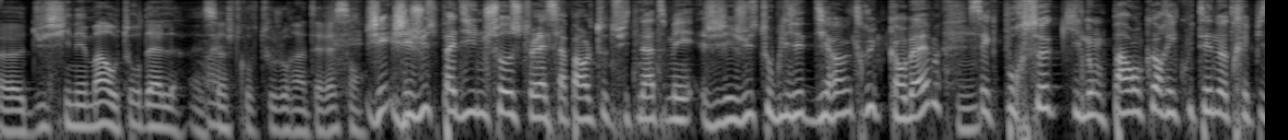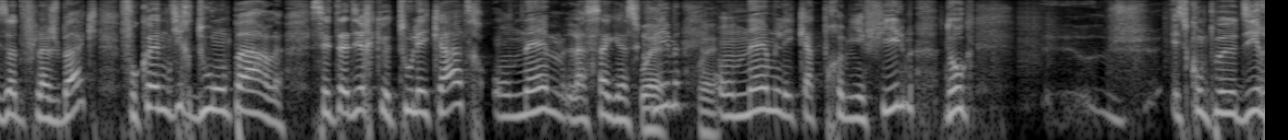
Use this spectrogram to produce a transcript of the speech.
euh, du cinéma autour d'elle. Et ça, je trouve toujours intéressant. J'ai juste pas dit une chose, je te laisse la parole tout de suite Nat, mais j'ai juste oublié de dire un truc quand même, Mhm. c'est que pour ceux qui n'ont pas encore écouté notre épisode flashback, faut quand même dire d'où on parle. C'est-à-dire que tous les quatre, on aime la saga Scream, Ouais, ouais. on aime les quatre premiers films, donc euh, est-ce qu'on peut dire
